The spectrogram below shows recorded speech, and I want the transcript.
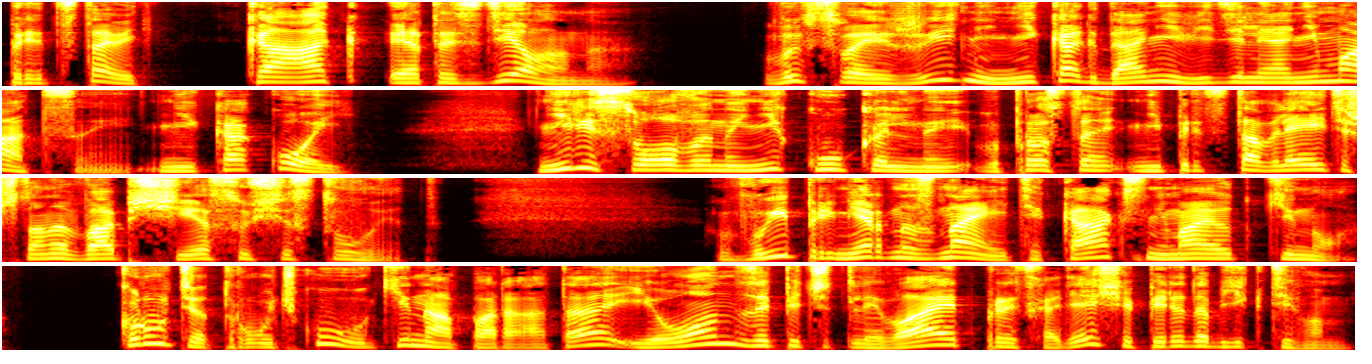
представить, как это сделано. Вы в своей жизни никогда не видели анимации. Никакой ни рисованный, ни кукольный. Вы просто не представляете, что она вообще существует. Вы примерно знаете, как снимают кино. Крутят ручку у киноаппарата, и он запечатлевает происходящее перед объективом.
